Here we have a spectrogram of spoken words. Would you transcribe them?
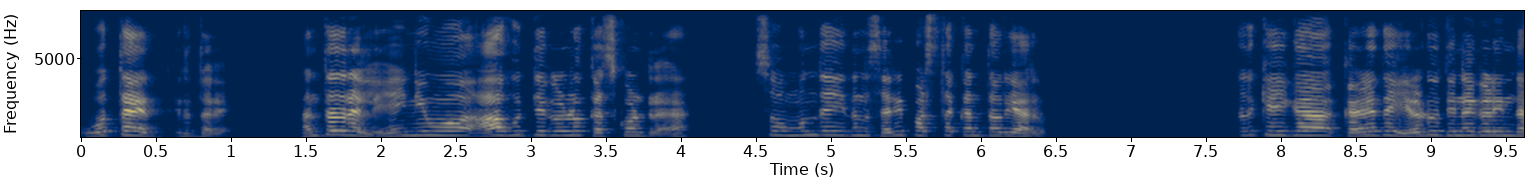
ಓದ್ತಾ ಇರ್- ಇರ್ತಾರೆ. ಅಂತದ್ರಲ್ಲಿ ನೀವು ಆ ಹುದ್ದೆಗಳನ್ನು ಕಸ್ಕೊಂಡ್ರೆ, ಸೊ ಮುಂದೆ ಇದನ್ನ ಸರಿಪಡಿಸ್ತಕ್ಕಂಥವ್ರು ಯಾರು? ಅದಕ್ಕೆ ಈಗ ಕಳೆದ ಎರಡು ದಿನಗಳಿಂದ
